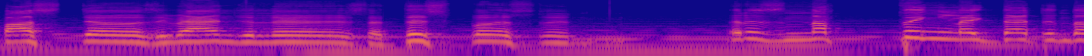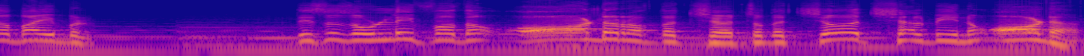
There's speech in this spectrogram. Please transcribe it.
Pastors, evangelists, this person. There is nothing like that in the Bible. This is only for the order of the church. So the church shall be in order.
